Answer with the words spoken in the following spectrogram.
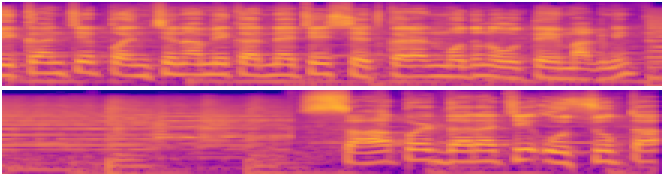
पिकांचे पंचनामे करण्याचे शेतकऱ्यांमधून होते मागणी. सहापट दराची उत्सुकता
